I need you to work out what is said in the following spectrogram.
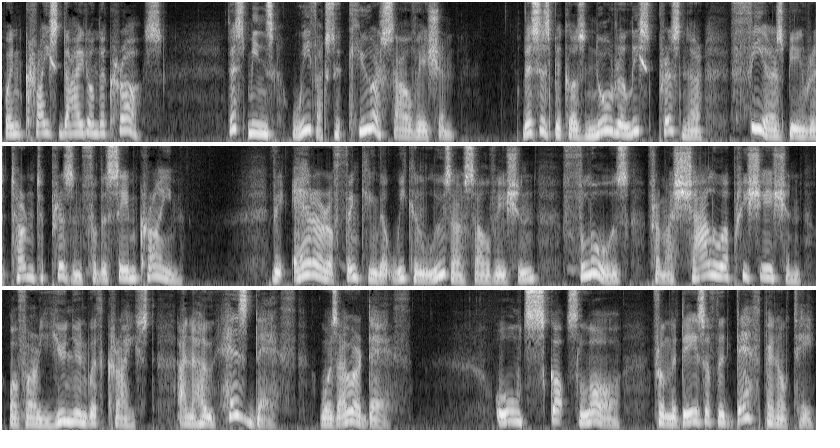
when Christ died on the cross. This means we've a secure salvation this is because no released prisoner fears being returned to prison for the same crime. The error of thinking that we can lose our salvation flows from a shallow appreciation of our union with Christ and how his death was our death. Old Scots law from the days of the death penalty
